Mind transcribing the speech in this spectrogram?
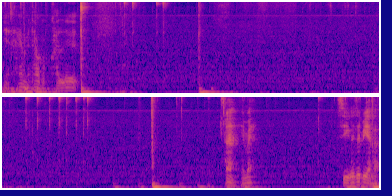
เนี่ยให้มันเท่ากับ color อะเห็นไหมสีก็จะเปลี่ยนละ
